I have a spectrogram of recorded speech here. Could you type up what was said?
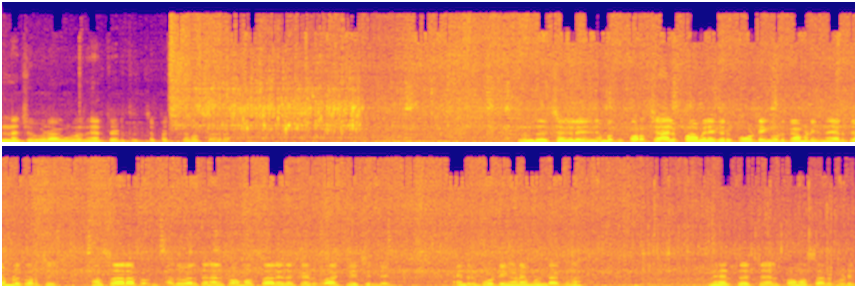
എണ്ണ ചൂടാകുമ്പോൾ നേരത്തെ എടുത്ത് വെച്ച പച്ച മസാല. ഇതെന്താ വെച്ചെങ്കിൽ നമുക്ക് കുറച്ച് അൽഫാമിലേക്ക് ഒരു കോട്ടിങ് കൊടുക്കാൻ വേണ്ടി നേരത്തെ നമ്മൾ കുറച്ച് മസാല അതുപോലെ തന്നെ അൽഫാം മസാല ഇതൊക്കെ ബാക്കി വെച്ചില്ലേ അതിന്റെ ഒരു കോട്ടിങ്ങാണ് നമ്മൾ ഉണ്ടാക്കുന്നത്. നേരത്തെ വെച്ച അൽഫാം മസാലപ്പൊടി.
